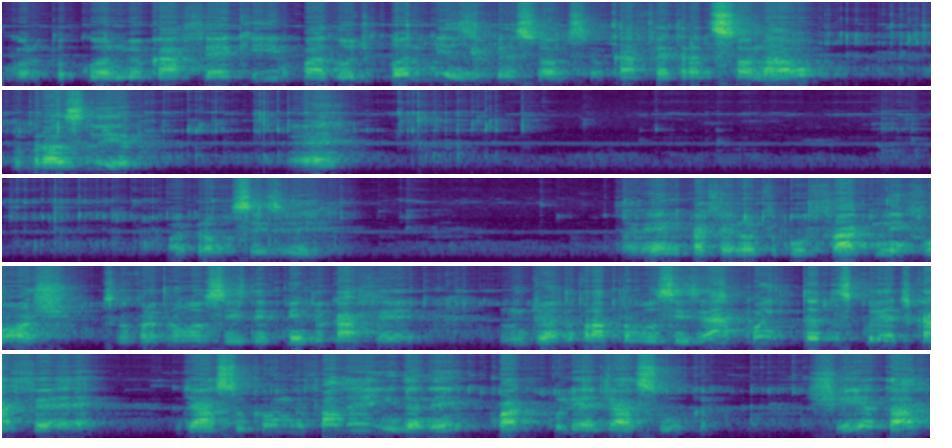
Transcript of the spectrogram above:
Agora eu tô coando meu café aqui, coador de pano pessoal? Esse é o café tradicional do brasileiro, né? Olha pra vocês verem. Vendo? Café não ficou fraco nem forte. Isso que eu falei pra vocês, depende do café. Não adianta falar pra vocês, ah, põe tantas colheres de café, de açúcar, eu não falei ainda, né? 4 colheres de açúcar, cheia, tá?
